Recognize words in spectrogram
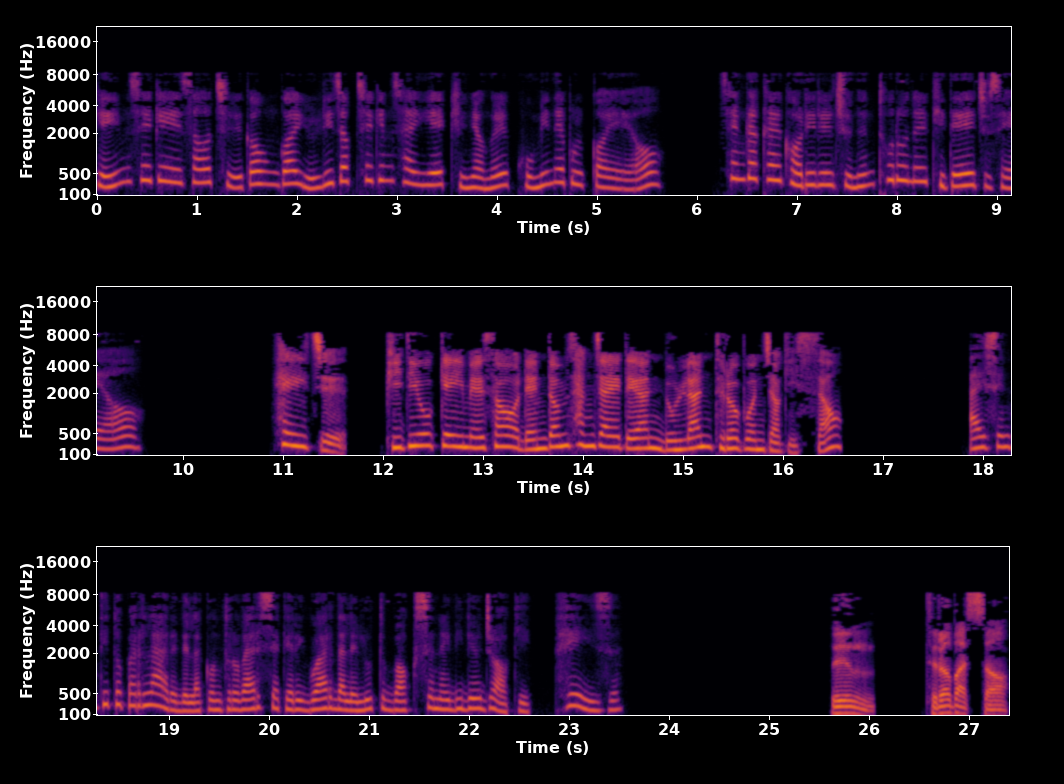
게임 세계에서 즐거움과 윤리적 책임 사이의 균형을 고민해 볼 거예요. 생각할 거리를 주는 토론을 기대해 주세요. 헤이즈, 비디오 게임에서 랜덤 상자에 대한 논란 들어본 적 있어? Hai sentito parlare della controversia che riguarda le loot box nei videogiochi, Haze? 응, 들어봤어.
